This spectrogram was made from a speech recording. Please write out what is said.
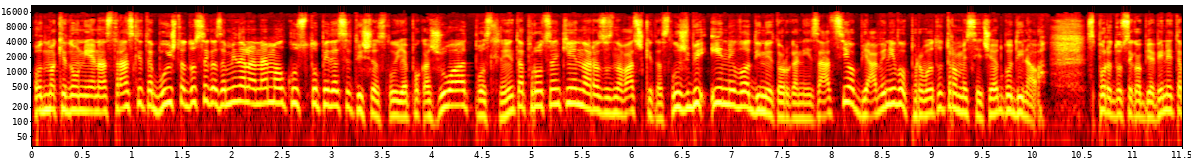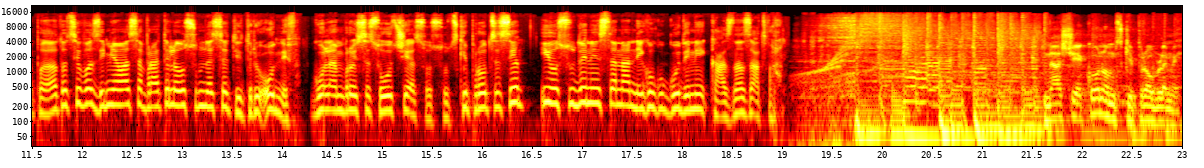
Од Македонија на странските боишта досега заминале најмалку 156 луѓе, покажуваат последните проценки на разузнавачките служби и невладините организации објавени во првото тромесечие од годинава. Според досега објавените податоци во земјава се вратиле 83 од нив. Голем број се соочија со судски процеси и осудени се на неколку години казна затвор. Наши економски проблеми.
